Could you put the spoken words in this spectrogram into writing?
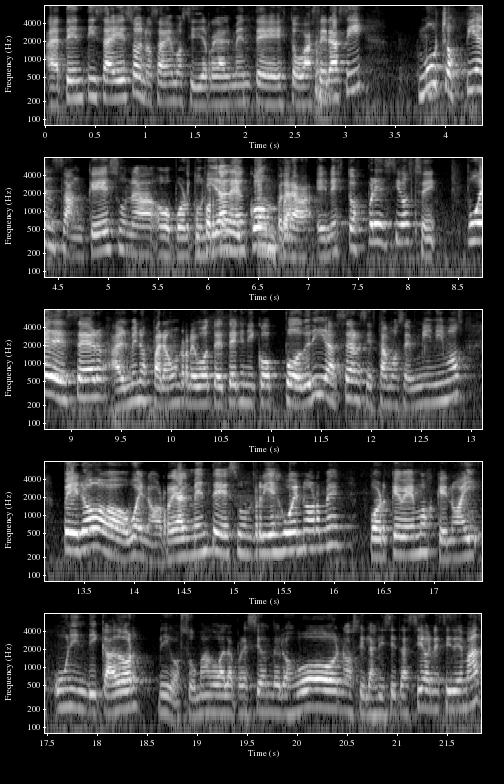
atentis a eso, no sabemos si realmente esto va a ser así. Muchos piensan que es una oportunidad, de compra, en estos precios. Sí. Puede ser, al menos para un rebote técnico, podría ser si estamos en mínimos, pero bueno, realmente es un riesgo enorme porque vemos que no hay un indicador, digo, sumado a la presión de los bonos y las licitaciones y demás,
